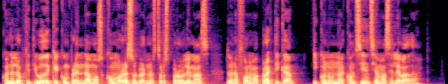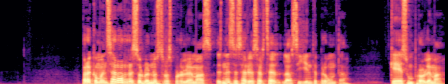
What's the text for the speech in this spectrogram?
con el objetivo de que comprendamos cómo resolver nuestros problemas de una forma práctica y con una conciencia más elevada. Para comenzar a resolver nuestros problemas es necesario hacerse la siguiente pregunta. ¿Qué es un problema?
